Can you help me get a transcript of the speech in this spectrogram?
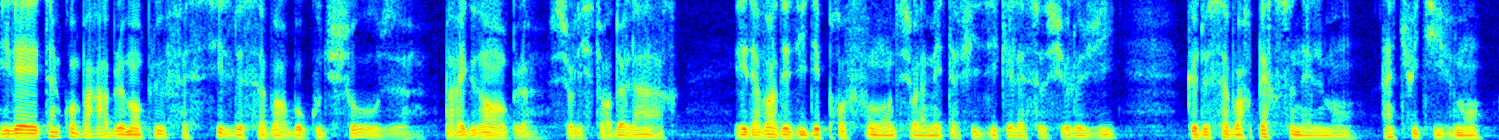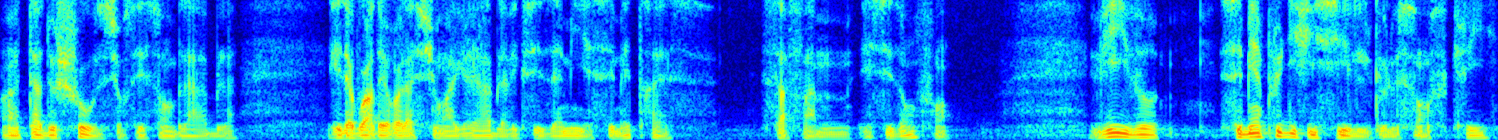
Il est incomparablement plus facile de savoir beaucoup de choses, par exemple sur l'histoire de l'art, et d'avoir des idées profondes sur la métaphysique et la sociologie, que de savoir personnellement, intuitivement, un tas de choses sur ses semblables, et d'avoir des relations agréables avec ses amis et ses maîtresses, sa femme et ses enfants. Vivre, c'est bien plus difficile que le sanskrit,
